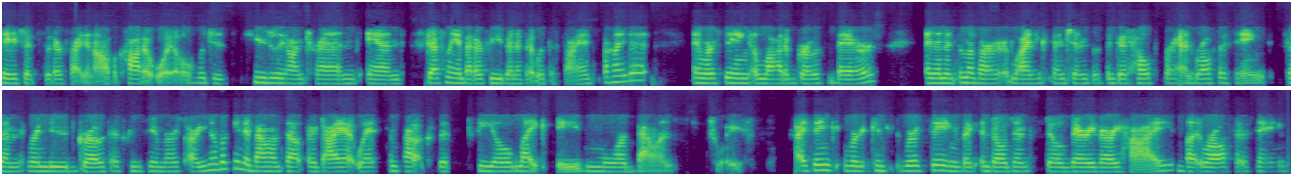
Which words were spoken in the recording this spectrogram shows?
potato chips that are fried in avocado oil which is hugely on trend and definitely a better for you benefit with the science behind it. And we're seeing a lot of growth there. And then in some of our line extensions with the good health brand we're also seeing some renewed growth as consumers are you know looking to balance out their diet with some products that feel like a more balanced choice. I think we're we're seeing the indulgence still very very high, but we're also seeing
